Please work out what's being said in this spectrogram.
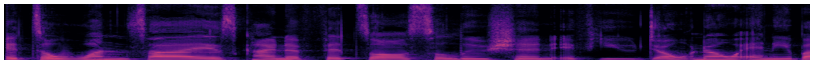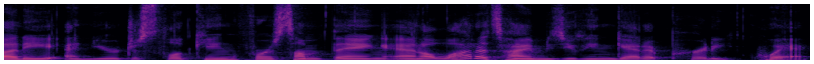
It's a one size kind of fits all solution if you don't know anybody and you're just looking for something, and a lot of times you can get it pretty quick.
